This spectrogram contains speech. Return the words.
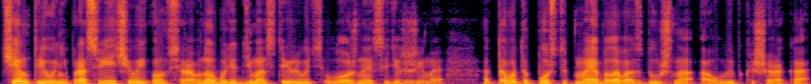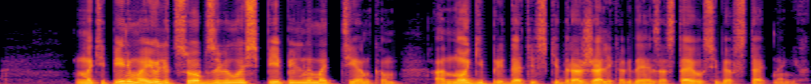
чем ты его не просвечивай, он все равно будет демонстрировать ложное содержимое. Оттого-то поступь моя была воздушна, а улыбка широка. Но теперь мое лицо обзавелось пепельным оттенком, а ноги предательски дрожали, когда я заставил себя встать на них.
